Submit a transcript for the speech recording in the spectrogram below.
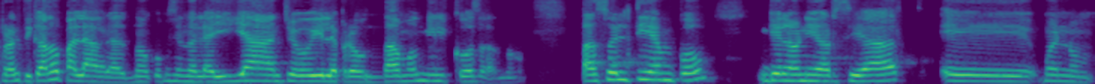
practicando palabras, ¿no? Como diciéndole ahí ancho y le preguntamos mil cosas, ¿no? Pasó el tiempo y en la universidad eh, bueno,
